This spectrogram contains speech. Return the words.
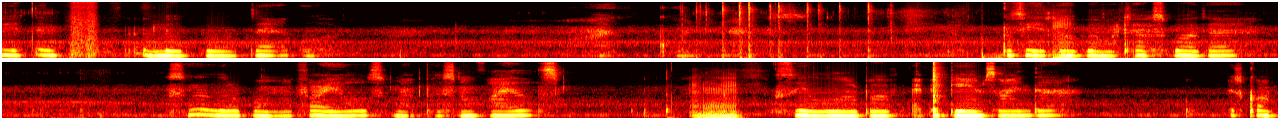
Of that, but my goodness. You can see a little bit of my taskbar there. See a little bit of my files, my personal files. See a little bit of Epic Game sign there. It's gone.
